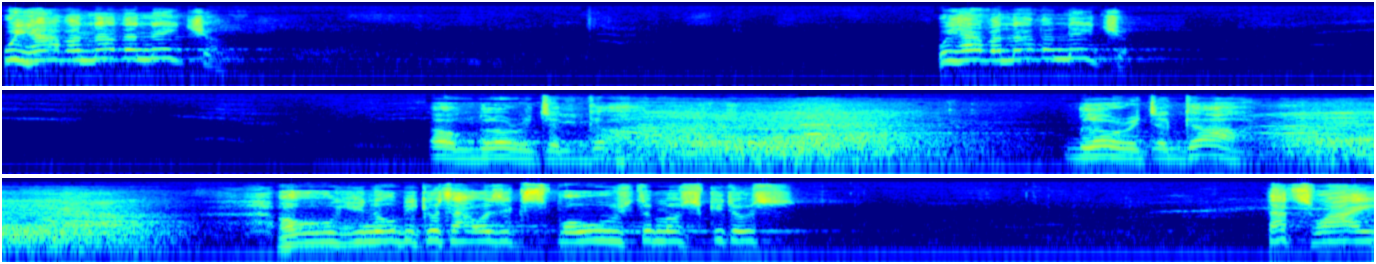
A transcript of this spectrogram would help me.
We have another nature. We have another nature. Oh, glory to God. Glory to God. Oh, you know, because I was exposed to mosquitoes. That's why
